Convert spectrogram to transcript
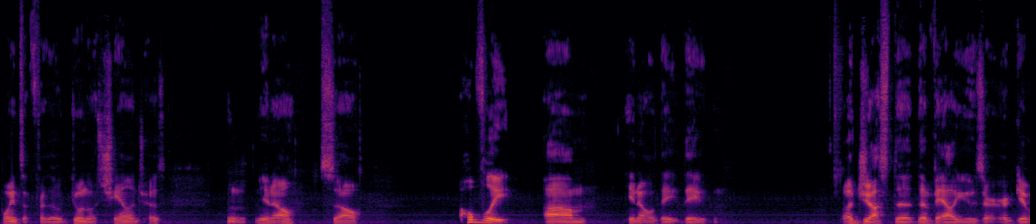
points for the, doing those challenges. Hmm. You know, so hopefully, um, you know they they adjust the the values or, or give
